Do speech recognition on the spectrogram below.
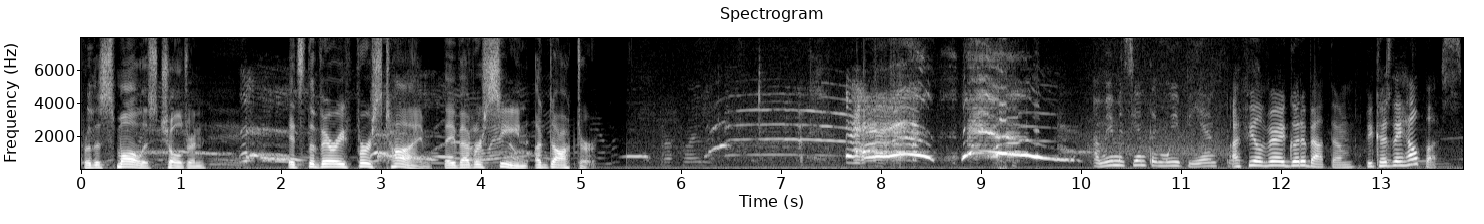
For the smallest children, it's the very first time they've ever seen a doctor. I feel very good about them because they help us.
